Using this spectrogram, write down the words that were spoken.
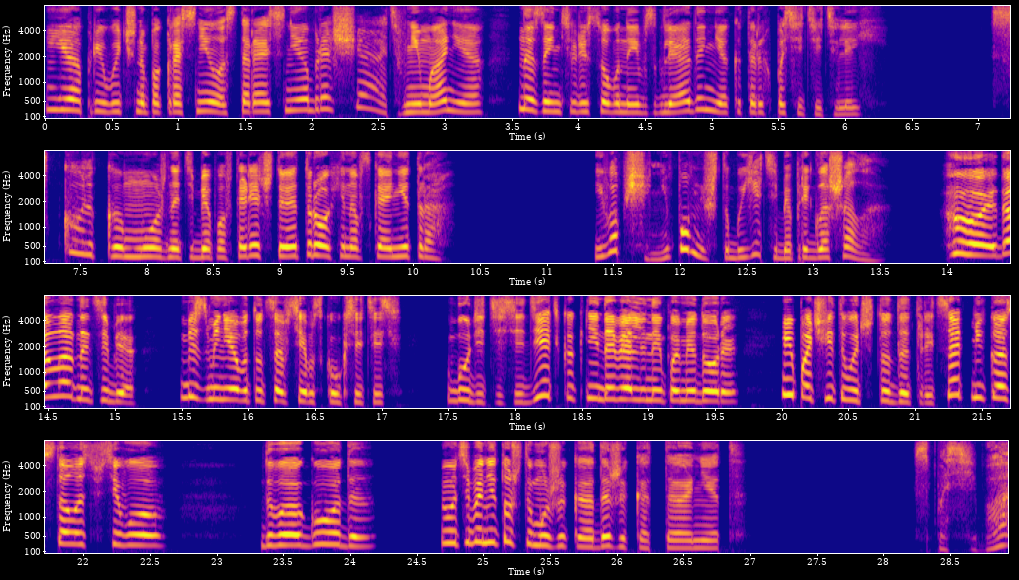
Я привычно покраснела, стараясь не обращать внимания на заинтересованные взгляды некоторых посетителей. «Сколько можно тебе повторять, что я Трохиновская нетра?» «И вообще, не помню, чтобы я тебя приглашала». «Ой, да ладно тебе! Без меня вы тут совсем скукситесь. Будете сидеть, как недовяленные помидоры, и почитывать, что до тридцатника осталось всего... два года. У тебя не то что мужика, даже кота нет». «Спасибо.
